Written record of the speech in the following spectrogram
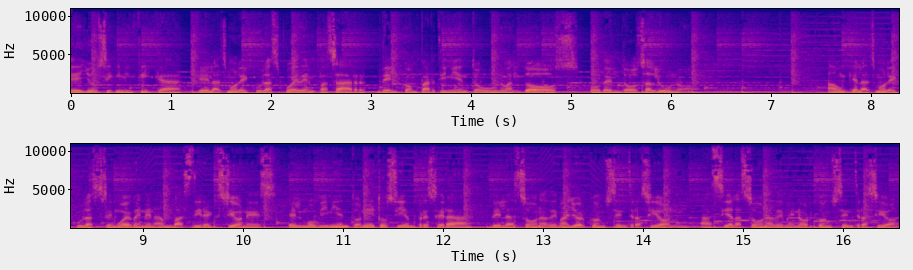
ello significa que las moléculas pueden pasar del compartimiento 1 al 2, o del 2 al 1. Aunque las moléculas se mueven en ambas direcciones, el movimiento neto siempre será, de la zona de mayor concentración, hacia la zona de menor concentración.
